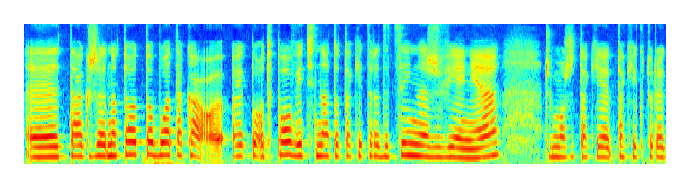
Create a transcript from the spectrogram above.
E, Także no to, to była taka jakby odpowiedź na to takie tradycyjne żywienie, czy może takie, takie, które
